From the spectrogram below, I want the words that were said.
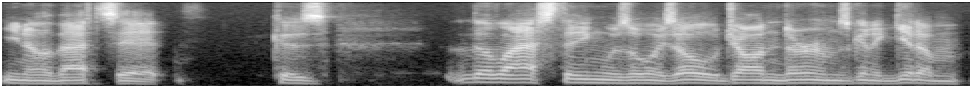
you know that's it. Because the last thing was always oh john durham's going to get him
